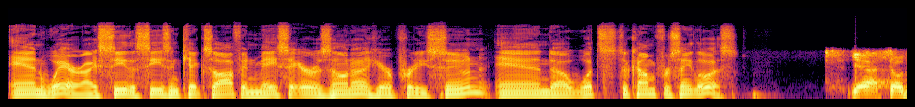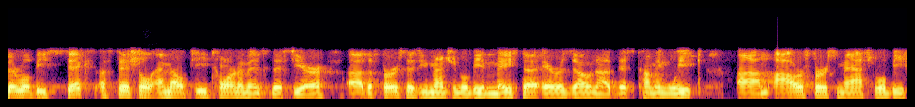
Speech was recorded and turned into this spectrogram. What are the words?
and where? I see the season kicks off in Mesa, Arizona here pretty soon. And uh, what's to come for St. Louis? Yeah, so there will be six official MLP tournaments this year. Uh, the first, as you mentioned, will be in Mesa, Arizona this coming week. Um, our first match will be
